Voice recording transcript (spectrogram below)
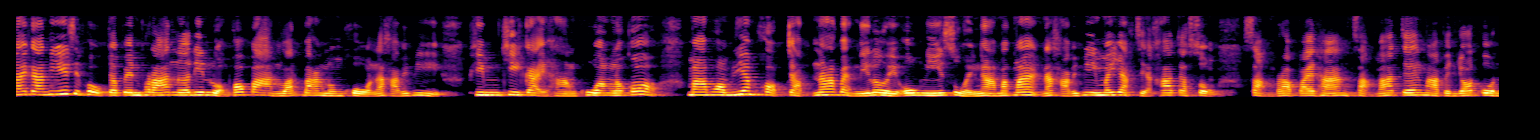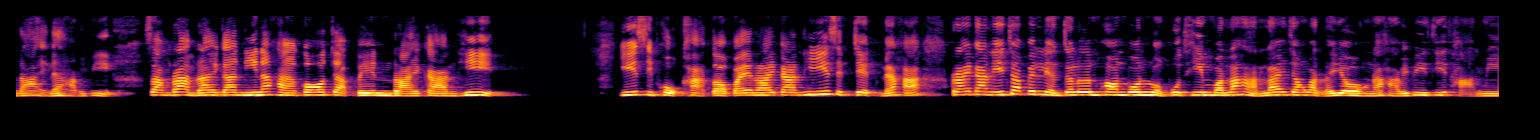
รายการที่ 26 จะเป็นพระเนื้อดินหลวงพ่อปานวัดบางนมโคนนะคะ พี่พี่พิมพ์ขี่ไก่หางพวง แล้วก็มาพร้อมเลี่ยมขอบจับนาคแบบนี้เลย องค์นี้สวยงามมากๆนะคะ พี่พี่ไม่อยากเสียค่าจัดส่งสำหรับปลายทางสามารถแจ้งมาเป็นยอดโอนได้นะคะ พี่พี่สำหรับรายการนี้นะคะก็จะเป็นรายการที่ 26 ค่ะ ต่อไปรายการที่ 27 นะคะ รายการนี้จะเป็นเหรียญเจริญพรบนหลวงปู่ทิมวัดละหารไร่จังหวัดระยองนะคะ พี่ๆที่ฐานมี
